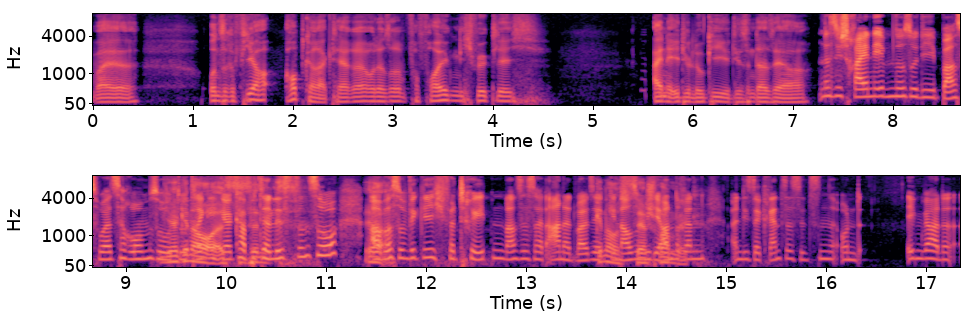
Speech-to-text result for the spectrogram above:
weil unsere vier Hau- Hauptcharaktere oder so verfolgen nicht wirklich eine Ideologie. Die sind da sehr. Na, sie schreien eben nur so die Buzzwords herum, so Ja, genau, dreckiger also Kapitalist und so, Ja, aber so wirklich vertreten, dann ist es halt auch nicht, weil sie Genau, halt ist genauso wie die schwammig. anderen an dieser Grenze sitzen und irgendwer hat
